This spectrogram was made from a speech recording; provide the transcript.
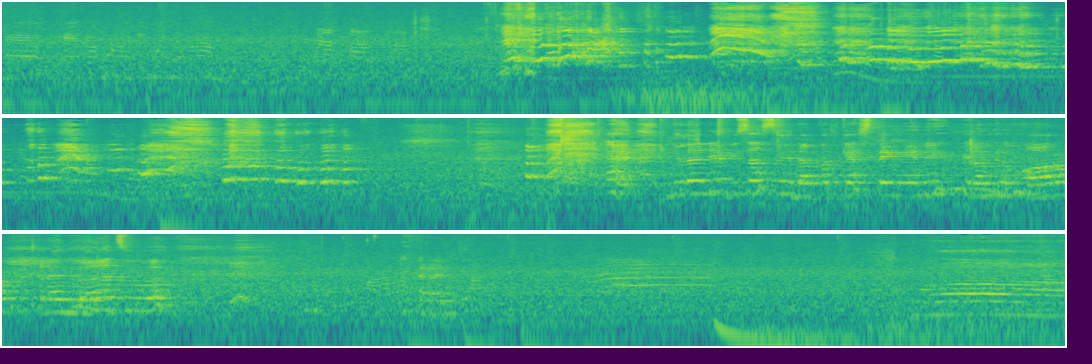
kayak kayak kamu lagi mau nyerang. Gila dia bisa sih dapat casting ini film-film horor Keren. Wow.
